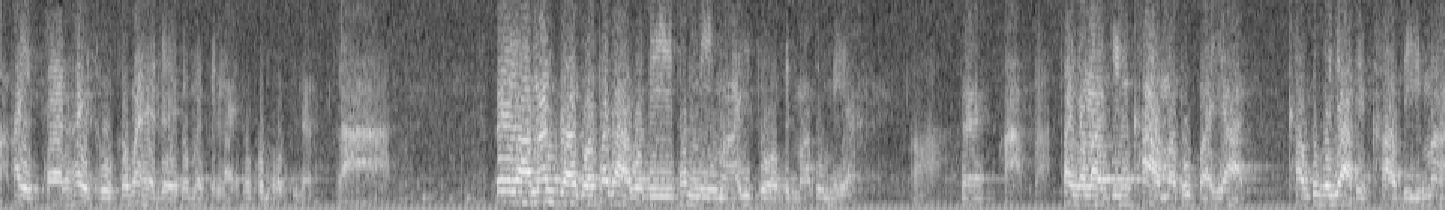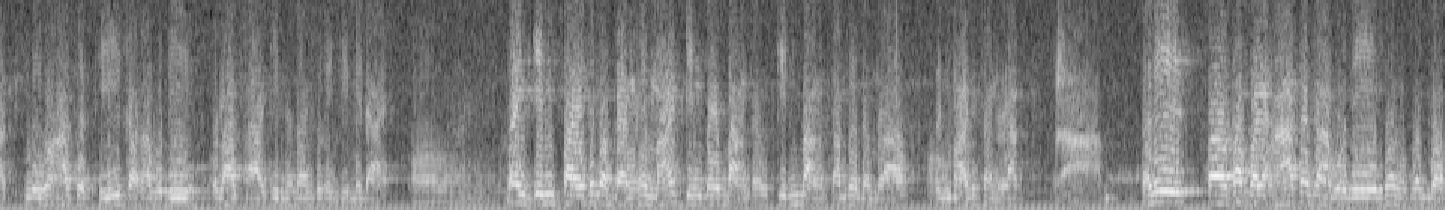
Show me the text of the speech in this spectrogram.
บให้แพงให้ถูกก็ไม่ให้เลยก็ไม่เป็นไรเพราะคนอดอยู่นะครับเวลานั้นปรากฏท่านสหบดีท่านมีหมาอีกตัวเป็นหมาตัวเมียอ่านะครับครับท่านกำลังกินข้าวมาทุปายาต ข้าวทุปายาตเป็นข้าวดีมาก มีมหาเศรษฐีก็บดีก็ราชากินเท่านั้นคนอื่นกินไม่ได้อ๋อแบ่งกินไปท่านก็แบ่งให้หมากินไปบ้างเถอะกินบ้างตามเรื่องตำราวเป็นหมาที่ท่านรักครับตอนนี้พอเข้าไปหาท่านกาบดีท่านก็ไปบอก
